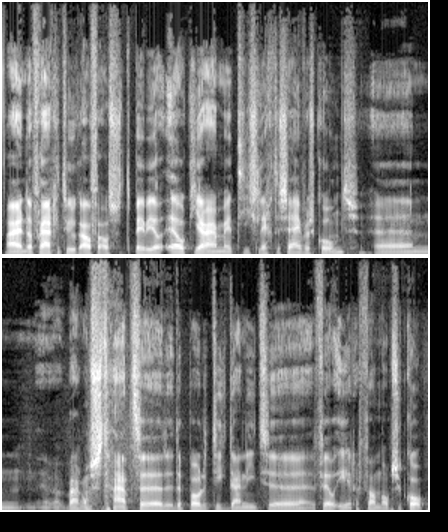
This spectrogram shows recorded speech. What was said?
maar dan vraag je natuurlijk af, als het PBL elk jaar met die slechte cijfers komt, um, waarom staat de, de, politiek daar niet veel eerder van op zijn kop?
